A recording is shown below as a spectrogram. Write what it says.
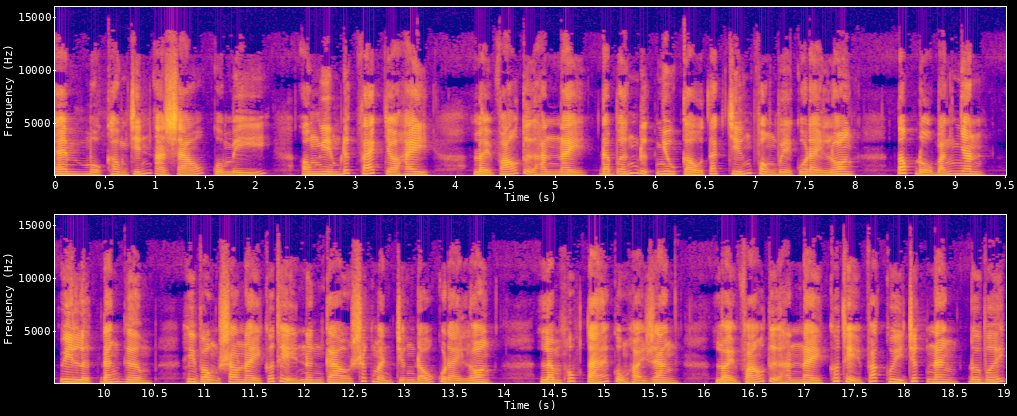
M109A6 của Mỹ. Ông Nghiêm Đức Phát cho hay Loại pháo tự hành này đáp ứng được nhu cầu tác chiến phòng vệ của Đài Loan, tốc độ bắn nhanh, uy lực đáng gờm, hy vọng sau này có thể nâng cao sức mạnh chân đấu của Đài Loan. Lâm Húc Tá cũng hỏi rằng, loại pháo tự hành này có thể phát huy chức năng đối với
